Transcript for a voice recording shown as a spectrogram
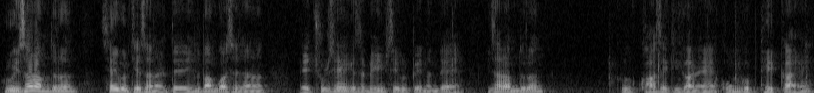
그리고 이 사람들은 세액을 계산할 때 일반 과세자는 매출 세액에서 매입세액을 빼는데 이 사람들은 그 과세 기간에 공급 대가에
